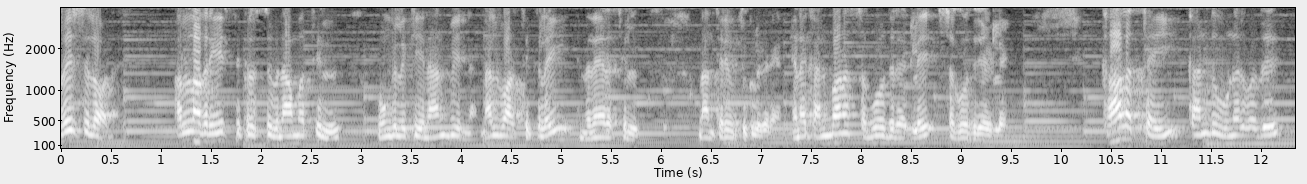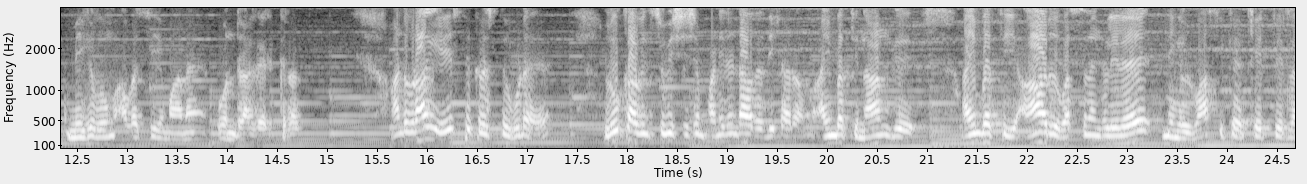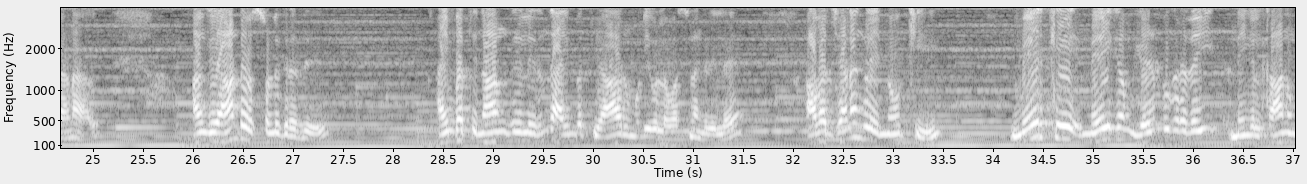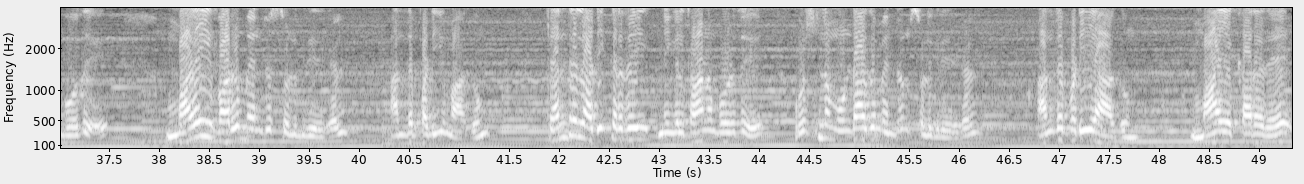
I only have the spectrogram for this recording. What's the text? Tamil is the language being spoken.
பிரைசலோட அருள்நாதர் இயேசு கிறிஸ்துவ நாமத்தில் உங்களுக்கு என் அன்பின் நல்வாழ்த்துக்களை இந்த நேரத்தில் நான் தெரிவித்துக் கொள்கிறேன். எனக்கு அன்பான சகோதரர்களே சகோதரிகளே காலத்தை கண்டு உணர்வது மிகவும் அவசியமான ஒன்றாக இருக்கிறது. ஆண்டவராக இயேசு கிறிஸ்து கூட லூகாவின் சுவிசேஷம் பன்னிரெண்டாவது அதிகாரம் ஐம்பத்தி நான்கு ஐம்பத்தி ஆறு வசனங்களிலே நீங்கள் வாசிக்க கேட்பீர்களானால் அங்கு ஆண்டவர் சொல்லுகிறது ஐம்பத்தி நான்கிலிருந்து ஐம்பத்தி ஆறு முடிவுள்ள வசனங்களில் அவர் ஜனங்களை நோக்கி மேற்கே மேகம் எழும்புகிறதை நீங்கள் காணும்போது மழை வரும் என்று சொல்கிறீர்கள் அந்த படியும் ஆகும். தென்றல் அடிக்கிறதை நீங்கள் காணும் பொழுது உஷ்ணம் உண்டாகும் என்றும் சொல்கிறீர்கள் அந்தபடியே ஆகும். மாயக்காரரே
